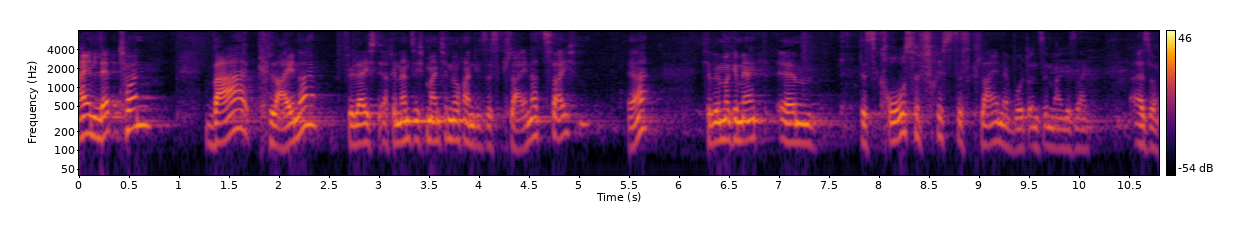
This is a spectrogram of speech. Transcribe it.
Ein Lepton war kleiner, vielleicht erinnern sich manche noch an dieses kleiner Zeichen. Ja? Ich habe immer gemerkt, ähm, das Große frisst das Kleine, wurde uns immer gesagt. Also,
